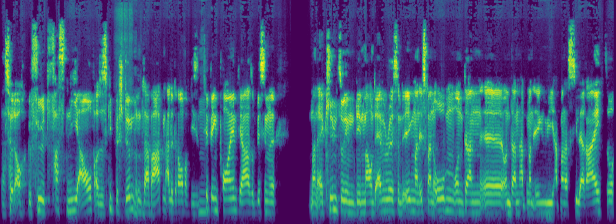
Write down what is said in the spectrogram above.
Das hört auch gefühlt fast nie auf. Also es gibt bestimmt, und da warten alle drauf, auf diesen mhm. Tipping Point, ja, so ein bisschen, man erklimmt so den, den Mount Everest und irgendwann ist man oben und dann, äh, und dann hat man irgendwie, hat man das Ziel erreicht. So,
